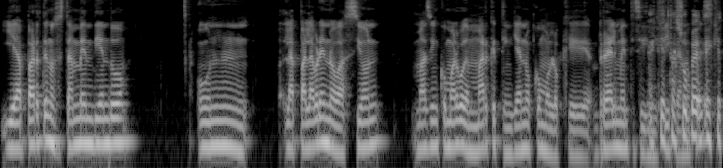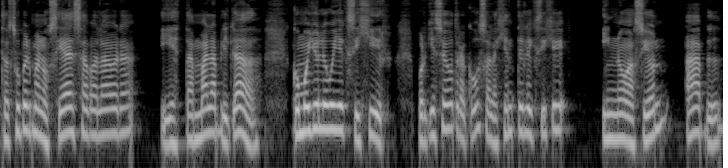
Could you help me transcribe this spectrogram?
y aparte nos están vendiendo un, la palabra innovación más bien como algo de marketing, ya no como lo que realmente significa. Es que está súper es que manoseada esa palabra y está mal aplicada. ¿Cómo yo le voy a exigir? Porque eso es otra cosa. La gente le exige innovación a Apple,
